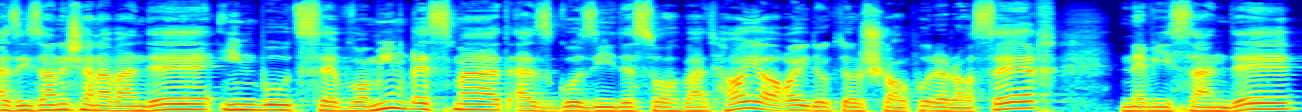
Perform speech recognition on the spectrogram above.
عزیزان شنونده این بود سومین قسمت از گزیده صحبت‌های آقای دکتر شاپور راسخ نویسنده،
